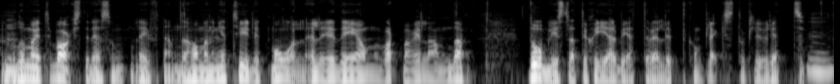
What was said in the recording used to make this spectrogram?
Mm. Och då är man ju tillbaka till det som Leif nämnde, har man inget tydligt mål eller idé om vart man vill landa, då blir strategiarbete väldigt komplext och klurigt. Mm.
